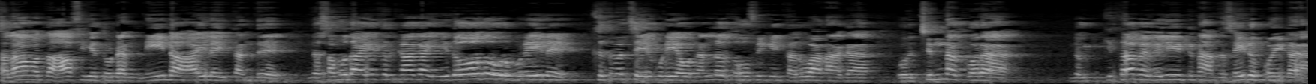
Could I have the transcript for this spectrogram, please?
சலாமத்த ஆஃபியத்துடன் நீண்ட ஆயுளை தந்து இந்த சமுதாயத்திற்காக ஏதோது ஒரு முறையிலே கிதுமத் செய்யக்கூடிய ஒரு நல்ல தோஃபிக்கை தருவானாக. ஒரு சின்ன குறை. இந்த கிதாபை வெளியிட்டு நான் அந்த சைடு போயிட்டேன்.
